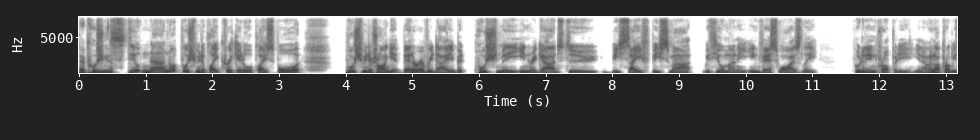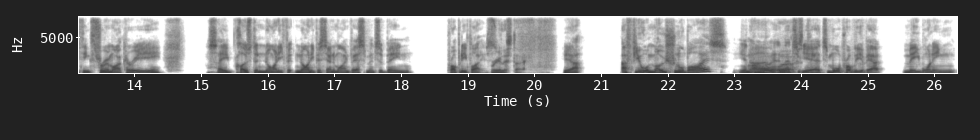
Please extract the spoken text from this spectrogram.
They push you. Still, nah, not push me to play cricket or play sport. Push me to try and get better every day, but push me in regards to be safe, be smart with your money, invest wisely, put it in property, you know. And I probably think through my career, I'll say close to 90 percent of my investments have been property plays. Real estate. Yeah. A few emotional buys, you know, and that's yeah, it's more probably about me wanting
